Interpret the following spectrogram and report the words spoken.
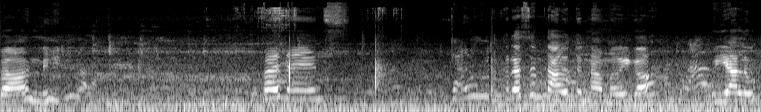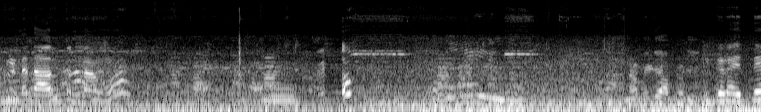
బాగుంది. బాయ్ ఫ్రెండ్స్ చెరుకు రసం తాగుతున్నాము ఇక ఉయ్యాలు ఊకుండా తాగుతున్నాము. ఇక్కడైతే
